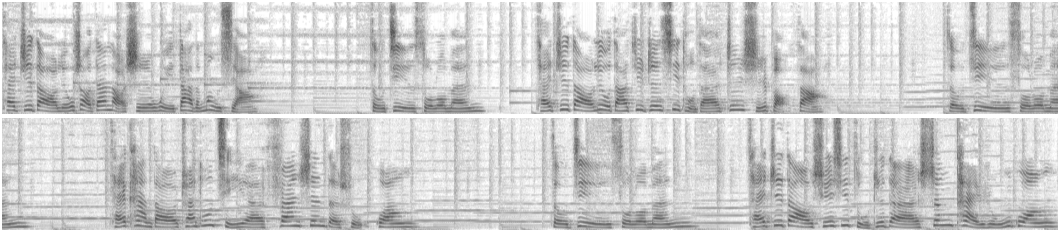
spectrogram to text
才知道刘少丹老师伟大的梦想；走进所罗门，才知道六大矩阵系统的真实宝藏；走进所罗门。才看到传统企业翻身的曙光。走进所罗门，才知道学习组织的生态荣光。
